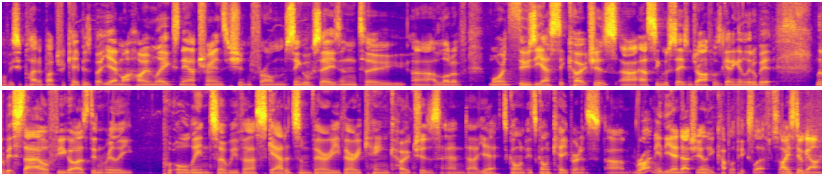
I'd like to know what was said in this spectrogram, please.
obviously played a bunch of keepers, but yeah, my home league's now transitioned from single season to uh, a lot of more enthusiastic coaches. Uh, our single season draft was getting a little bit, a little bit stale. A few guys didn't really put all in, so we've uh, scouted some very, very keen coaches, and uh, yeah, it's gone, it's gone keeper, and it's um, right near the end actually. Only a couple of picks left. So. Oh, you're still going.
